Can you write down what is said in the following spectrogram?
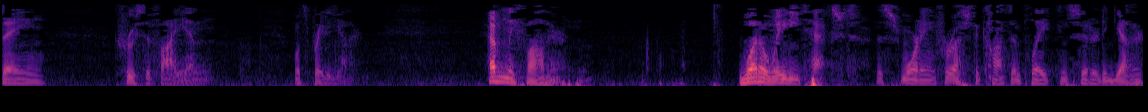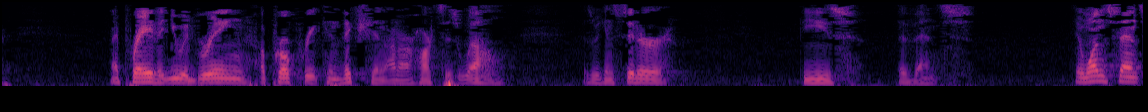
saying, Crucify him. Let's pray together. Heavenly Father, what a weighty text this morning for us to contemplate, consider together. I pray that you would bring appropriate conviction on our hearts as well as we consider these events. In one sense,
